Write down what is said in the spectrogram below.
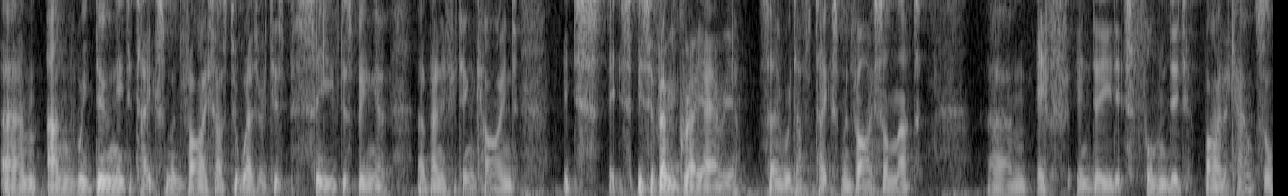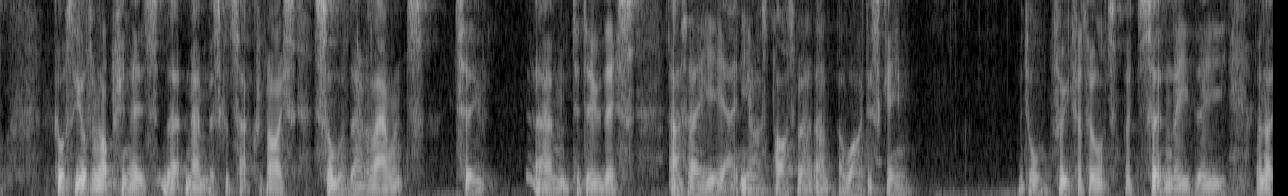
Um, and we do need to take some advice as to whether it is perceived as being a, a benefit in kind. It's, it's, it's a very grey area, so we'd have to take some advice on that um, if indeed it's funded by the council. Of course, the other option is that members could sacrifice some of their allowance to um, to do this as a uh, you know as part of a, a wider scheme it's all food for thought. But certainly, the when I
